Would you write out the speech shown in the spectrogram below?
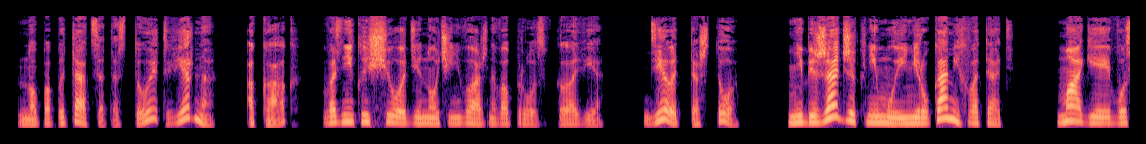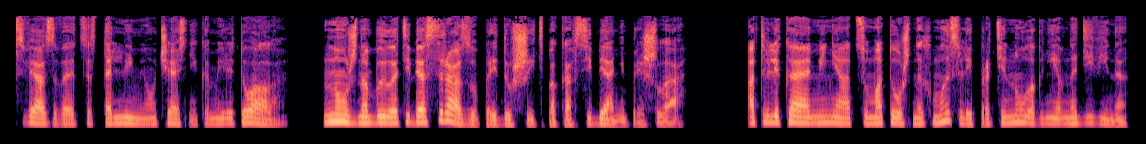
но попытаться-то стоит, верно? А как? Возник еще один очень важный вопрос в голове. Делать-то что? Не бежать же к нему и не руками хватать. Магия его связывает с остальными участниками ритуала. Нужно было тебя сразу придушить, пока в себя не пришла. Отвлекая меня от суматошных мыслей, протянула гневно Дивина,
